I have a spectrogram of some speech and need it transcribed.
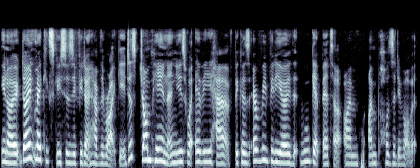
you know, don't make excuses if you don't have the right gear. Just jump in and use whatever you have because every video that will get better. I'm I'm positive of it.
